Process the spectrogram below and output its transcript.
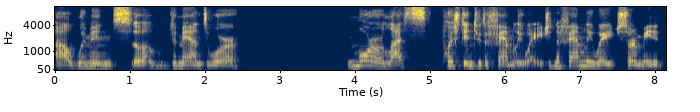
uh, women's um, demands were more or less pushed into the family wage. And the family wage sort of made it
